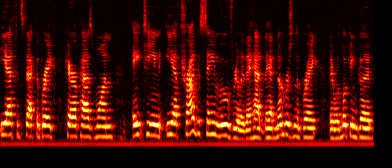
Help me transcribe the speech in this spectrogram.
EF had stacked the brake. Carapaz won. 18 EF tried the same move really. They had they had numbers in the brake. They were looking good.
